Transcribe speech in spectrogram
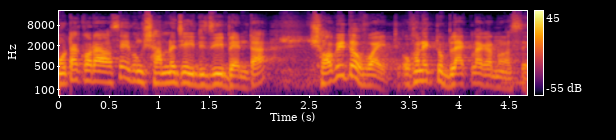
মোটা করা আছে এবং সামনে যে ইডিজি ব্যান্ডটা, সবই তো হোয়াইট, ওখানে একটু ব্ল্যাক লাগানো আছে।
